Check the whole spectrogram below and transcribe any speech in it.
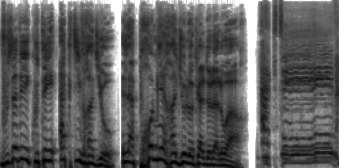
vous avez écouté Active Radio, la première radio locale de la Loire. Active.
